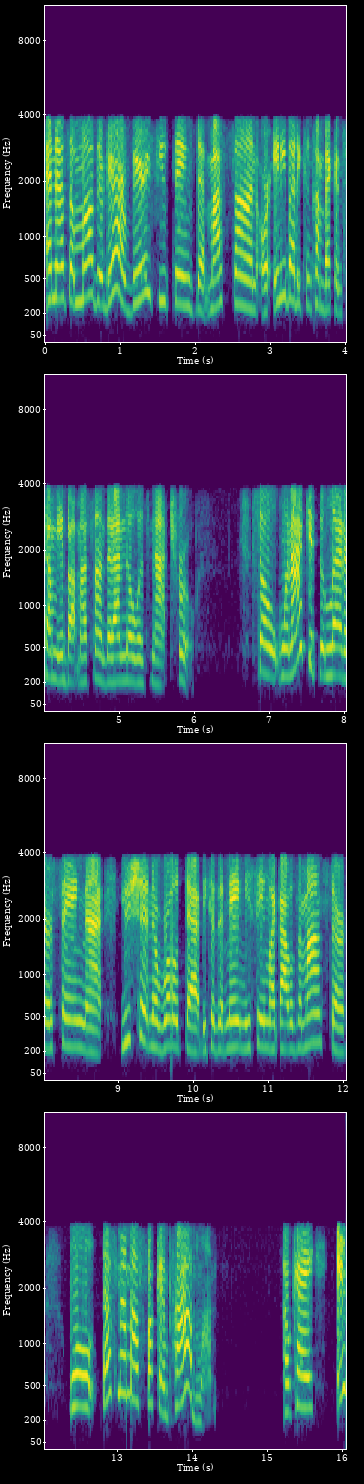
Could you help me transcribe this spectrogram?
And as a mother, there are very few things that my son or anybody can come back and tell me about my son that I know is not true. So when I get the letter saying that you shouldn't have wrote that because it made me seem like I was a monster, well, that's not my fucking problem. Okay? In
